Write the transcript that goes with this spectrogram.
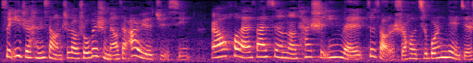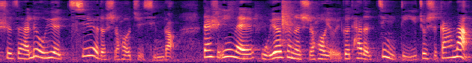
所以一直很想知道说为什么要在二月举行。然后后来发现呢，它是因为最早的时候，其实柏林电影节是在六月、七月的时候举行的，但是因为五月份的时候有一个它的劲敌就是戛纳，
